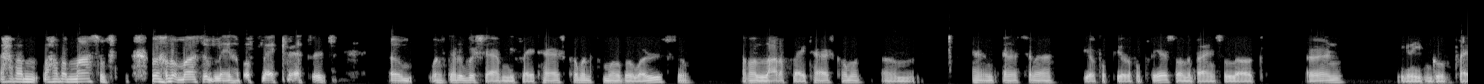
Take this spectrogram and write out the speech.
we have a we have a massive we have a massive lineup of flight testers. Um, we've got over seventy fly tyers coming from all over the world, so I have a lot of fly tyers coming. Um, and, and it's in a beautiful, beautiful place on the banks of Lough Erne. You can even go and play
